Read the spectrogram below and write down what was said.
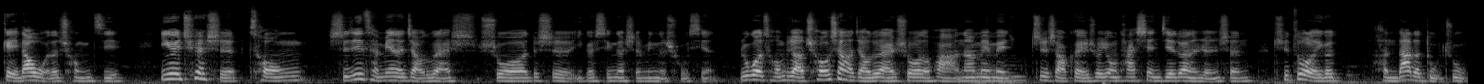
给到我的冲击，因为确实从实际层面的角度来说，这是一个新的生命的出现。如果从比较抽象的角度来说的话，那妹妹至少可以说用她现阶段的人生去做了一个很大的赌注。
